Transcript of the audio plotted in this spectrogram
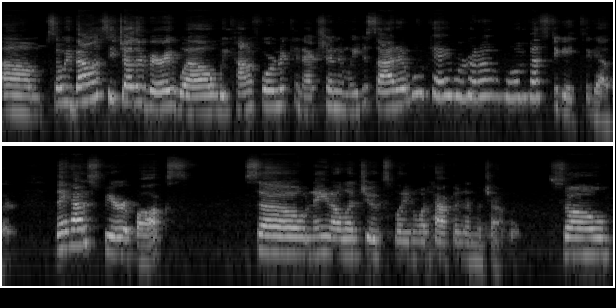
um, so we balanced each other very well. We kind of formed a connection, and we decided, well, okay, we're gonna we'll investigate together. They had a spirit box. So Nate, I'll let you explain what happened in the chapel. So,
